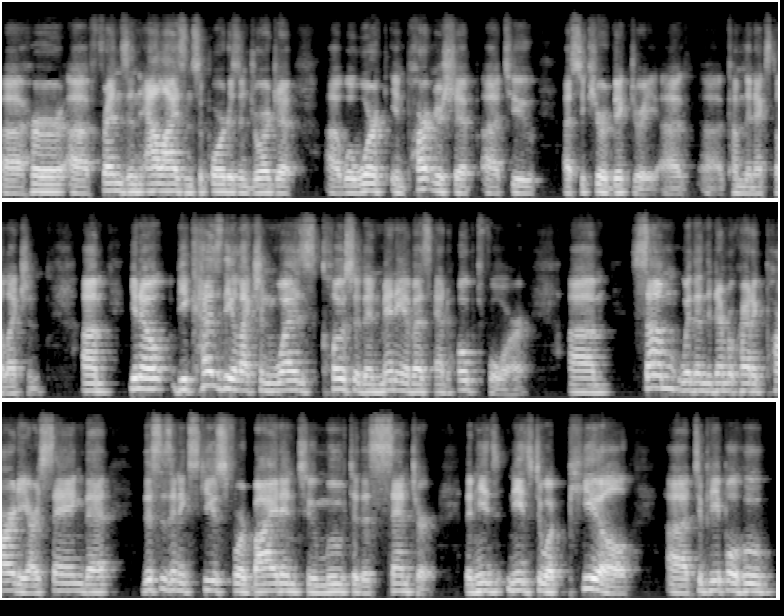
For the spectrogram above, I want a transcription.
her friends and allies and supporters in Georgia will work in partnership to a secure victory uh, uh, come the next election. Um, you know, because the election was closer than many of us had hoped for, um, some within the Democratic Party are saying that this is an excuse for Biden to move to the center, that he needs to appeal uh, to people who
